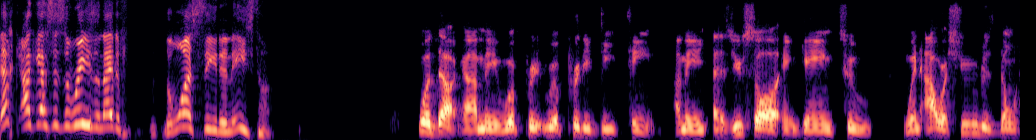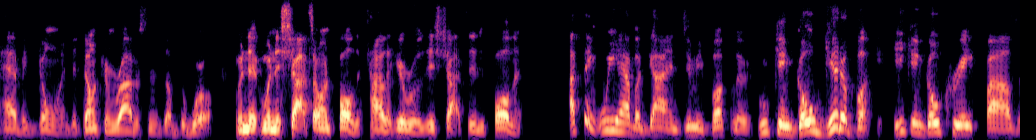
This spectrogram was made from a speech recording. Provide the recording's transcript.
I guess it's the reason they the, the one seed in the East, huh? Well, Doc, I mean, we're pretty we're a pretty deep team. I mean, as you saw in game two, when our shooters don't have it going, the Duncan Robinsons of the world, when the, when the shots aren't falling, Tyler Herro's, his shots isn't falling. I think we have a guy in Jimmy Butler who can go get a bucket. He can go create fouls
